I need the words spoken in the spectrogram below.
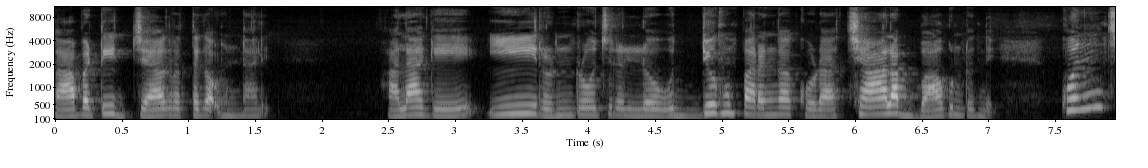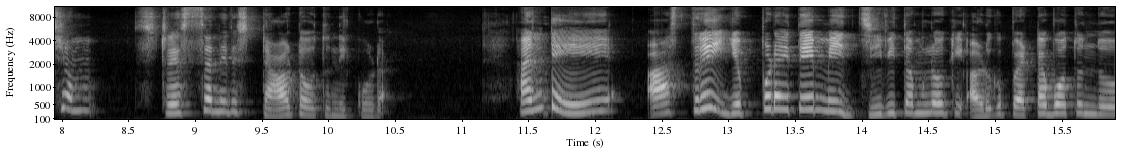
కాబట్టి జాగ్రత్తగా ఉండాలి. అలాగే ఈ రెండు రోజులలో ఉద్యోగం పరంగా కూడా చాలా బాగుంటుంది. కొంచెం స్ట్రెస్ అనేది స్టార్ట్ అవుతుంది కూడా. అంటే ఆ స్త్రీ ఎప్పుడైతే మీ జీవితంలోకి అడుగు పెట్టబోతుందో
